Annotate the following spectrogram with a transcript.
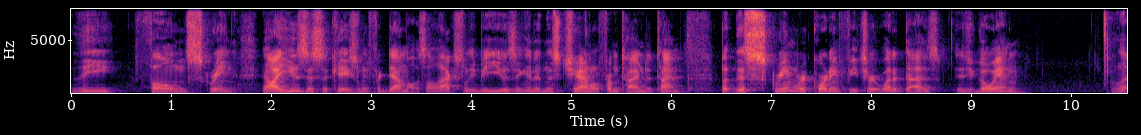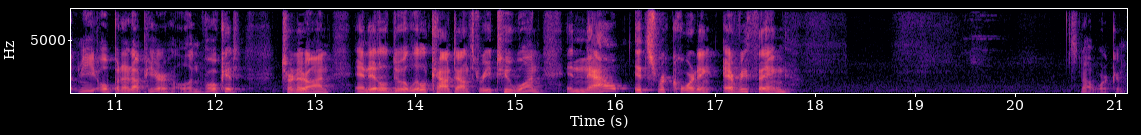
the phone screen. Now, I use this occasionally for demos. I'll actually be using it in this channel from time to time. But this screen recording feature, what it does is you go in, let me open it up here, I'll invoke it, turn it on, and it'll do a little countdown three, two, one, and now it's recording everything. It's not working,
